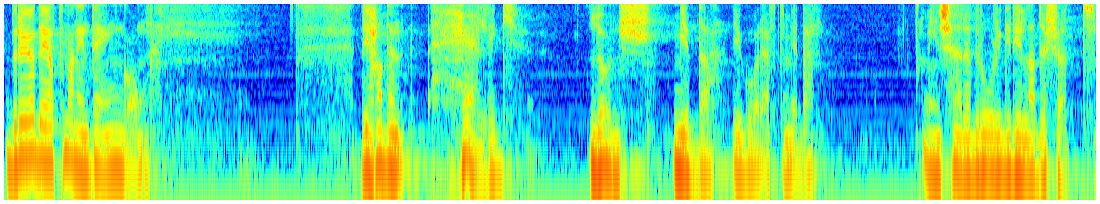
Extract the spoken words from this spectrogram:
bröd äter man inte en gång. Vi hade en härlig lunch, middag igår eftermiddag. Min kära bror grillade kött.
